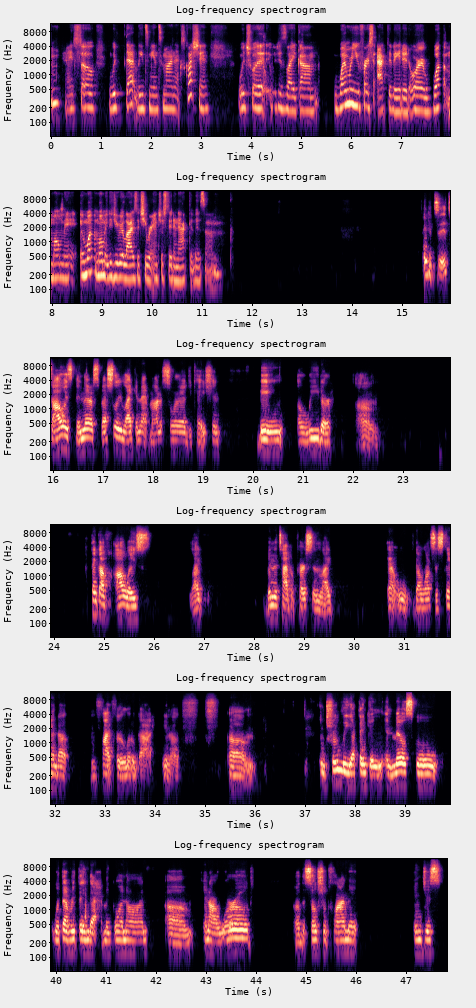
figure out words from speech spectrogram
Okay, so with that leads me into my next question, which was which is like, um, when were you first activated, or what moment? In what moment did you realize that you were interested in activism? I think it's it's always been there, especially like in that Montessori education, being a leader. Um, I think I've always like been the type of person like that that wants to stand up and fight for the little guy, you know. Um, and truly, I think in, in middle school, with everything that had been going on um, in our world, uh, the social climate, and just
